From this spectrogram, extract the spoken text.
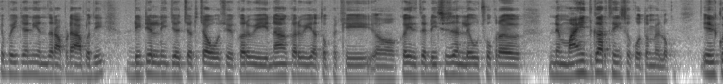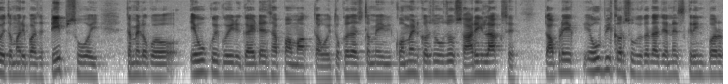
કે ભાઈ જેની અંદર આપણે આ બધી ડિટેલની જે ચર્ચાઓ છે કરવી, ના કરવી યા તો પછી કઈ રીતે ડિસિઝન લેવું છોકરાને માહિતગાર થઈ શકો તમે લોકો. એવી કોઈ તમારી પાસે ટિપ્સ હોય, તમે લોકો એવું કોઈ કોઈ ગાઈડન્સ આપવા માગતા હોય તો કદાચ તમે એવી કોમેન્ટ કરજો, જો સારી લાગશે તો આપણે એક એવું બી કરશું કે કદાચ એને સ્ક્રીન પર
